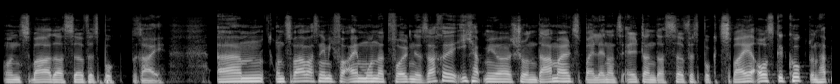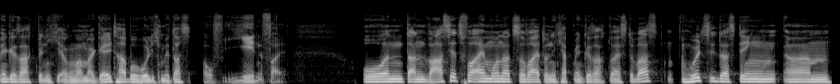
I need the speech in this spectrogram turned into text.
und zwar das Surface Book 3. Ähm, und zwar war es nämlich vor einem Monat folgende Sache. Ich habe mir schon damals bei Lennarts Eltern das Surface Book 2 ausgeguckt und habe mir gesagt, wenn ich irgendwann mal Geld habe, hole ich mir das auf jeden Fall. Und dann war es jetzt vor einem Monat soweit und ich habe mir gesagt, weißt du was, holst du das Ding, ähm,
